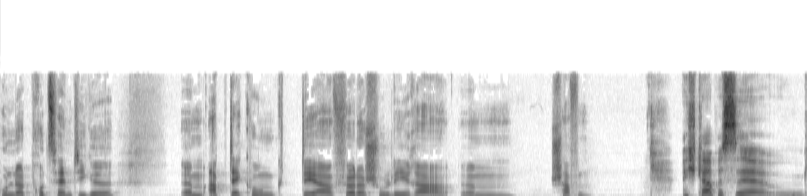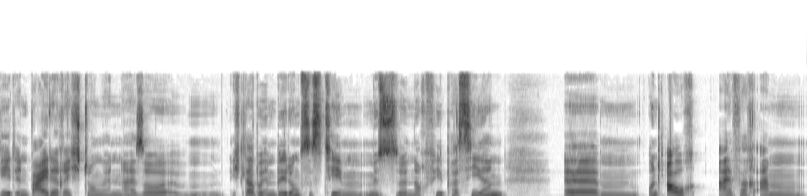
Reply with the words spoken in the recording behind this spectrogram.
hundertprozentige ähm, Abdeckung der Förderschullehrer ähm, schaffen. Ich glaube, es äh, geht in beide Richtungen. Also ähm, ich glaube, im Bildungssystem müsste noch viel passieren ähm, und auch einfach am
